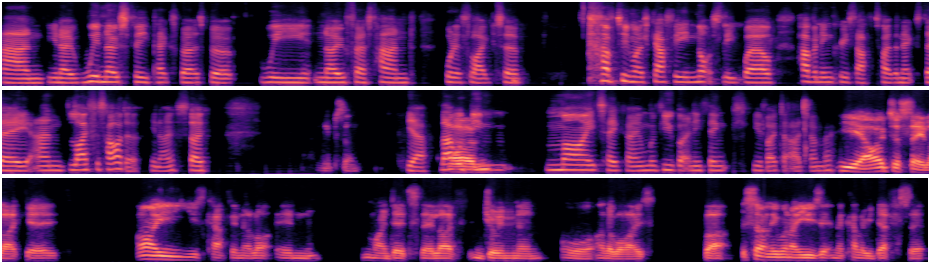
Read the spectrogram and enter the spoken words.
And you know we're no sleep experts but we know firsthand what it's like to have too much caffeine not sleep well have an increased appetite the next day and life is harder you know so 100%. yeah that would be Um, m- my take home have you got anything you'd like to add Jambo? Yeah, I'd just say like uh, I use caffeine a lot in my day-to-day life, enjoyment or otherwise. But certainly when I use it in a calorie deficit,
